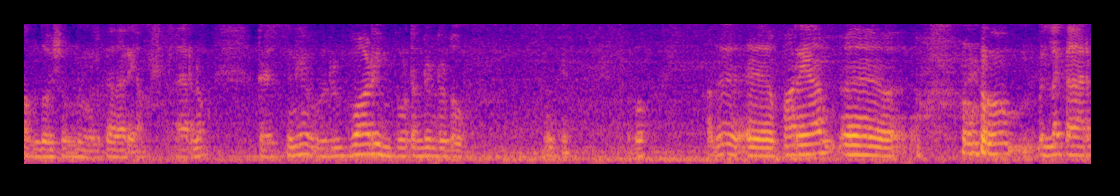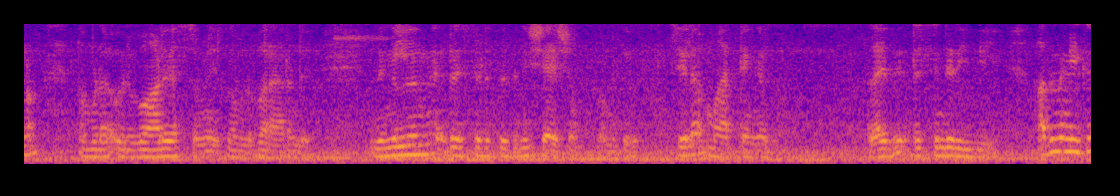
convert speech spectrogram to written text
സന്തോഷവും നിങ്ങൾക്ക് അതറിയാം. കാരണം ഡ്രസ്സിന് ഒരുപാട് ഇമ്പോർട്ടന്റ് ഉണ്ട് കേട്ടോ ഓക്കെ അപ്പോൾ അത് പറയാൻ ഉള്ള കാരണം നമ്മുടെ ഒരുപാട് കസ്റ്റമേഴ്സ് നമ്മൾ പറയാറുണ്ട്. നിങ്ങളിൽ നിന്ന് ഡ്രസ്സ് എടുത്തതിന് ശേഷം നമുക്ക് ചില മാറ്റങ്ങൾ അതായത് ഡ്രസ്സിന്റെ രീതിയിൽ. അത് നിങ്ങൾക്ക്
